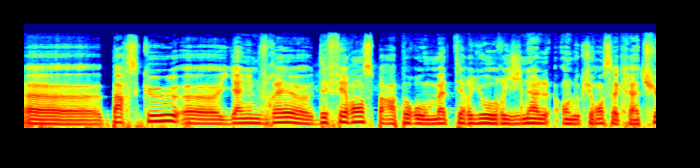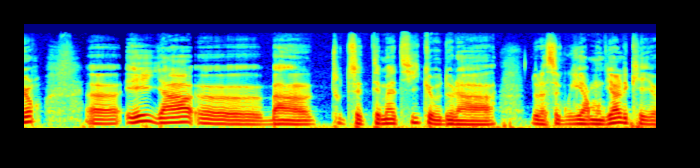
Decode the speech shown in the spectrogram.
euh, parce que euh, il y a une vraie déférence par rapport au matériau original, en l'occurrence la créature, et il y a ben, toute cette thématique de la de la Seconde Guerre mondiale qui est,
